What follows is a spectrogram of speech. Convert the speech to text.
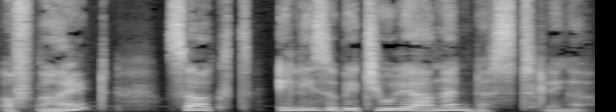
Auf bald, sagt Elisabeth Juliane Nöstlinger.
